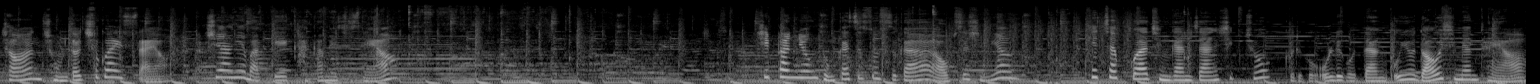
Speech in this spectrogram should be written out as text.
전 좀 더 추가했어요. 취향에 맞게 가감해주세요. 시판용 돈가스 소스가 없으시면 케첩과 진간장, 식초, 그리고 올리고당, 우유 넣으시면 돼요.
